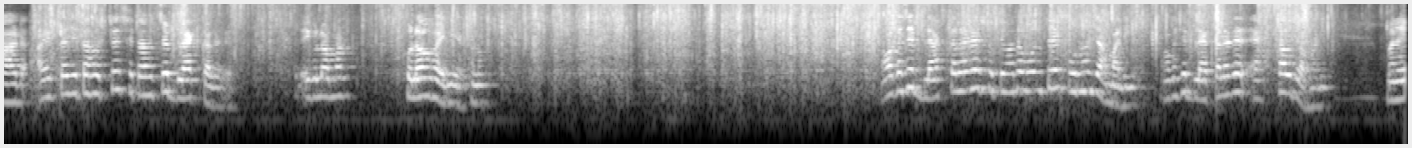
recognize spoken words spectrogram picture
আর আরেকটা যেটা হচ্ছে, সেটা হচ্ছে ব্ল্যাক কালারের এগুলো আমার খোলাও হয়নি এখনও আমার কাছে ব্ল্যাক কালারের সত্যি কথা বলতে, কোনো জামা নেই। আমার কাছে ব্ল্যাক কালারের একটাও জামা নেই। মানে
